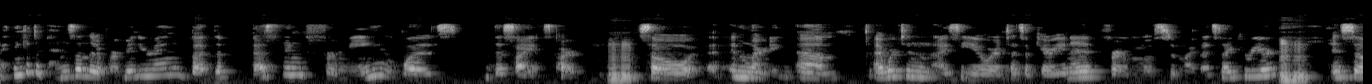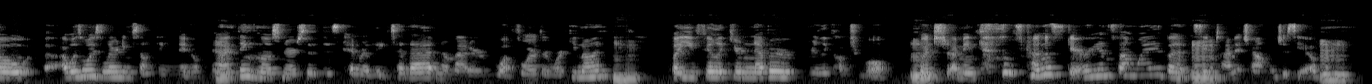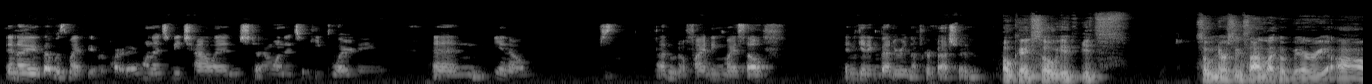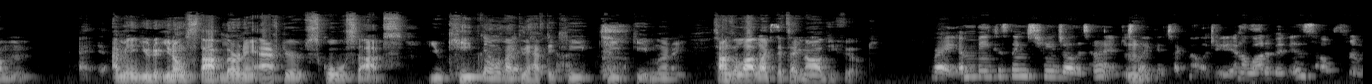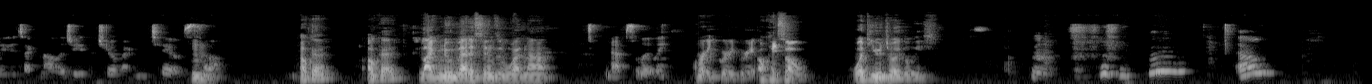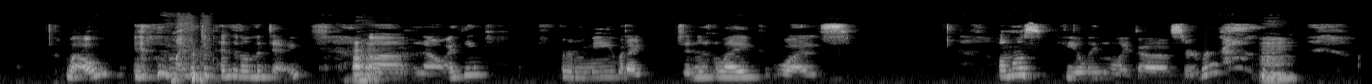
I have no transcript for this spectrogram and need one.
I think it depends on the department you're in, but the best thing for me was the science part. Mhm. So, in learning, um, I worked in ICU or intensive care unit for most of my bedside career, Mm-hmm. and so I was always learning something new. And I think most nurses can relate to that, no matter what floor they're working on. Mhm. But you feel like you're never really comfortable, Mhm. which I mean, it's kind of scary in some way, but at the same time, it challenges you Mm-hmm. and I that was my favorite part. I wanted to be challenged. I wanted to keep learning, and you know, just, I don't know, finding myself and getting better in the profession. Okay, so it, it's so nursing sounds like a very um. I mean, you you don't stop learning after school stops. You keep going, like you have to keep keep keep learning. Sounds a lot like the technology field. Right. I mean, because things change all the time, just Mm. like in technology, and a lot of it is health related technology that you're learning too. So Mm. Okay, okay, like new medicines and whatnot. absolutely. Great, great, great. Okay, so what do you enjoy the least? um. Well, it might have depended on the day. Uh-huh. Uh, no, I think for me, what I didn't like was almost feeling like a server. Mm,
